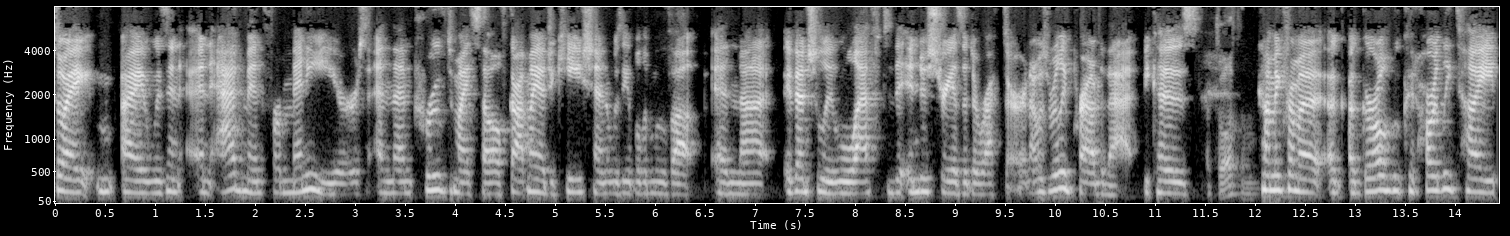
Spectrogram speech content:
So I I was in an admin for many years and then proved myself, got my education, was able to move up, and uh, eventually left the industry as a director. And I was really proud of that because awesome. coming from a, a, a girl who could hardly type,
